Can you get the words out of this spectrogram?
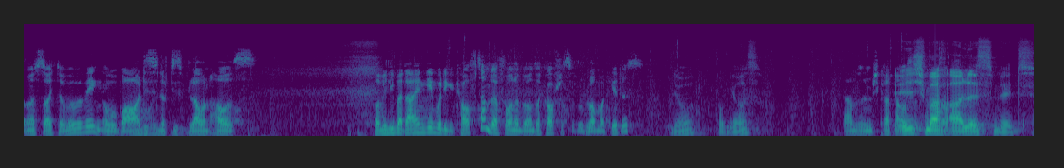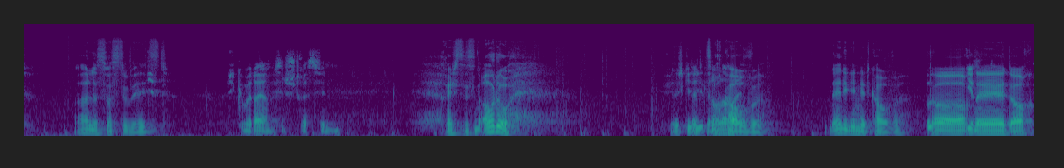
Sollen wir uns direkt darüber bewegen? Oh, boah, die sind auf diesem blauen Haus. Sollen wir lieber dahin gehen, wo die gekauft haben, da vorne bei unserer Kaufschuss, so blau markiert ist? Ja, von mir aus. Da haben sie nämlich gerade Ich mach gekauft. alles mit. Alles, was du willst. Ich können wir da ja ein bisschen Stress finden. Rechts ist ein Auto. Vielleicht gehen die jetzt genau auch kaufe. Ne, die gehen nicht kaufe. Doch, nee, doch.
